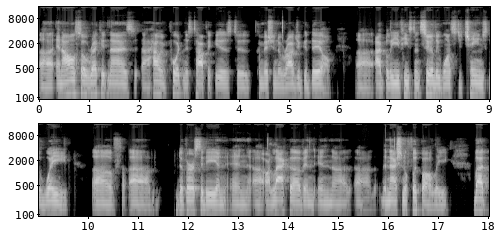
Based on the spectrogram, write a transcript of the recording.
Uh, and I also recognize uh, how important this topic is to Commissioner Roger Goodell uh, I believe he sincerely wants to change the way of uh, diversity and and uh, or lack of in in uh, uh, the National Football League. But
